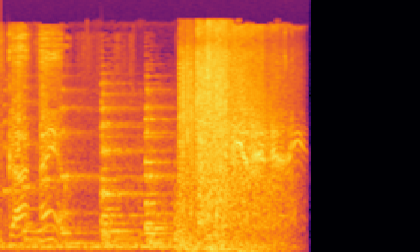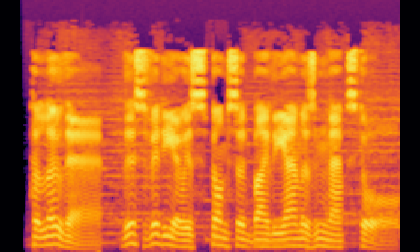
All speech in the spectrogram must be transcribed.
got mail. Hello there, this video is sponsored by the Amazon App Store.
